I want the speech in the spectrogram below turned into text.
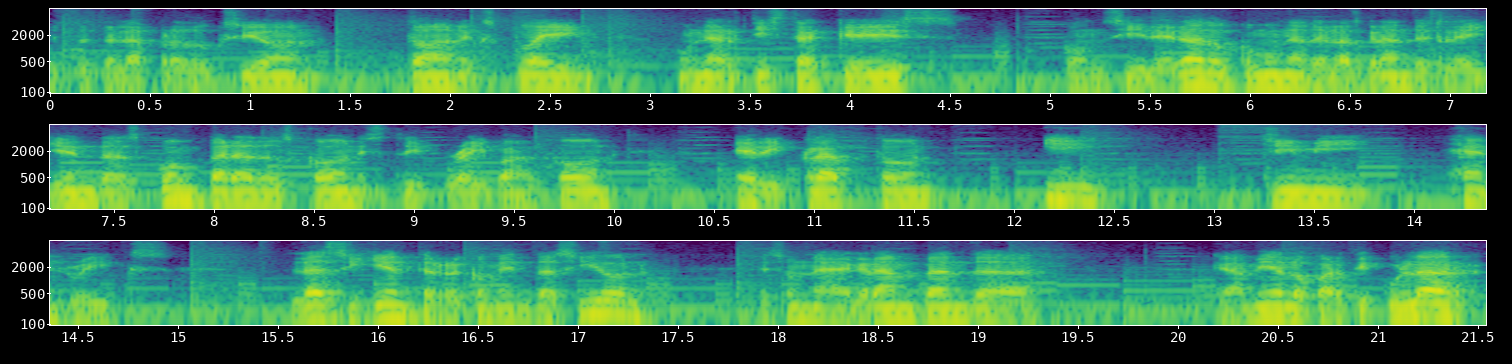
Esto es de la producción Don't Explain, un artista que es considerado como una de las grandes leyendas comparados con Steve Ray Vaughan, Eric Clapton y Jimi Hendrix. La siguiente recomendación es una gran banda que a mí en lo particular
